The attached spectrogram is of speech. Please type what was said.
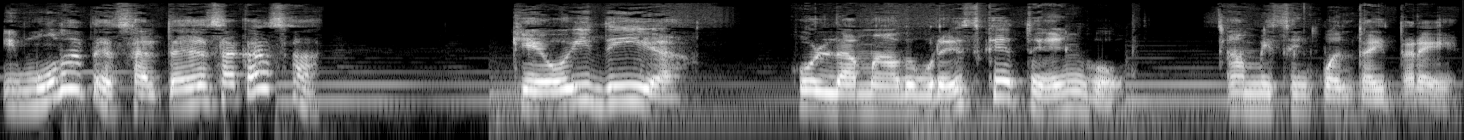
y múdate, salte de esa casa. Que hoy día, con la madurez que tengo a mis 53,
